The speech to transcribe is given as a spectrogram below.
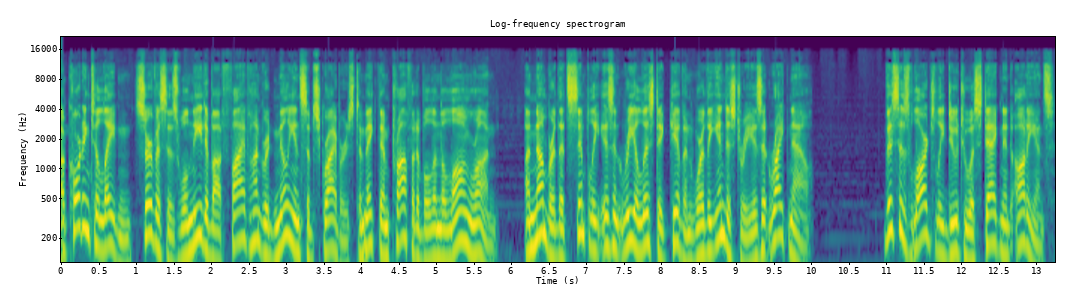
According to Layden, services will need about 500 million subscribers to make them profitable in the long run, a number that simply isn't realistic given where the industry is at right now. This is largely due to a stagnant audience,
